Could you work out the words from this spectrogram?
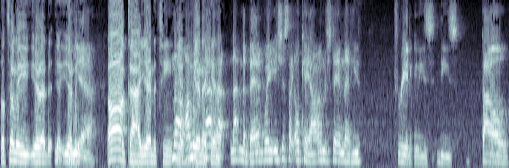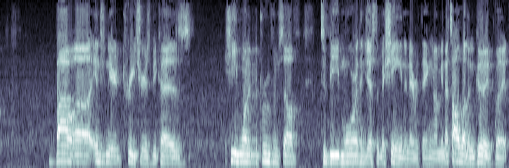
They'll tell me you're at the, you're yeah. Oh god, you're in the team. No, you're, I mean not, not not in a bad way. It's just like okay, I understand that he's creating these these bio bio uh, engineered creatures because he wanted to prove himself to be more than just a machine and everything. I mean, that's all well and good, but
